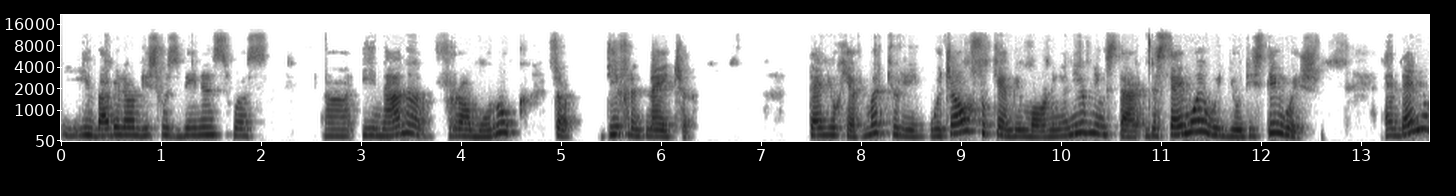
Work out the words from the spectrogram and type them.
in Babylon, this was Venus was uh, Inanna from Uruk, so different nature. Then you have Mercury, which also can be morning and evening star, the same way we you distinguish. And then you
